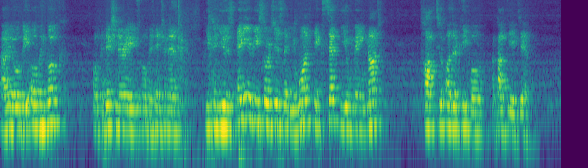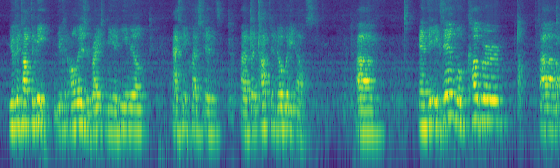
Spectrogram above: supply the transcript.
Uh, it will be open book, open dictionary, open internet. You can use any resources that you want, except you may not talk to other people about the exam. You can talk to me. You can always write me an email, ask me questions, uh, but talk to nobody else. Um, and the exam will cover uh,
